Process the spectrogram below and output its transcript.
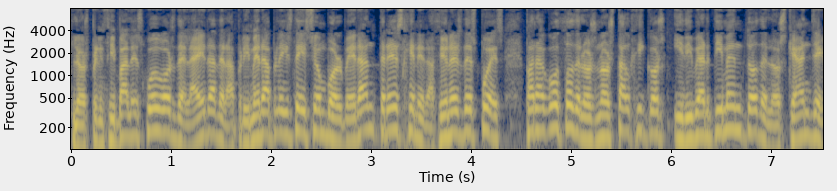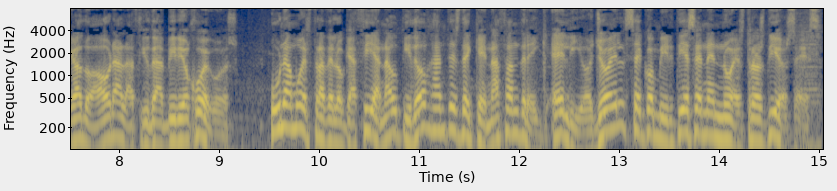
Los principales juegos de la era de la primera PlayStation volverán tres generaciones después para gozo de los nostálgicos y divertimento de los que han llegado ahora a la ciudad videojuegos. Una muestra de lo que hacía Naughty Dog antes de que Nathan Drake, Ellie o Joel se convirtiesen en nuestros dioses.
